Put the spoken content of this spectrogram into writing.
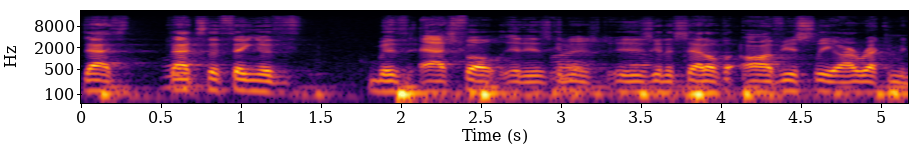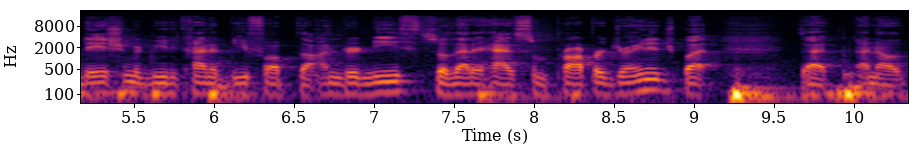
That's, that's the thing of, with asphalt, it is gonna, Right, it is gonna settle. Obviously, our recommendation would be to kind of beef up the underneath so that it has some proper drainage, but that, I know,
